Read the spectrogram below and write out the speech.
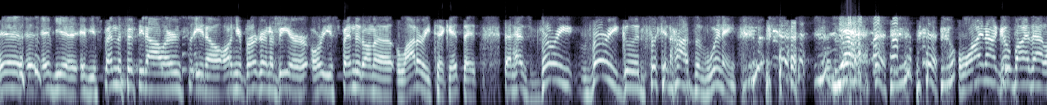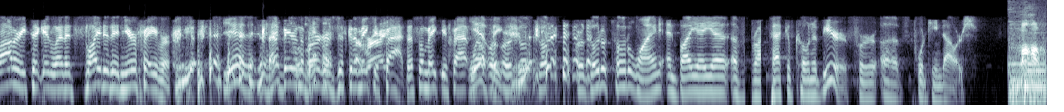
if you if you spend the fifty dollars, you know, on your burger and a beer, or you spend it on a lottery ticket that that has very very good freaking odds of winning, yeah. why not go buy that lottery ticket when it's slighted in your favor? Yeah, that- that beer and the burger is just going to make you fat. This will make you fat Yeah, wealthy. or, or, go, go, or go to Total Wine and buy a uh, a pack of Kona beer for uh, fourteen dollars. Mahalo,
